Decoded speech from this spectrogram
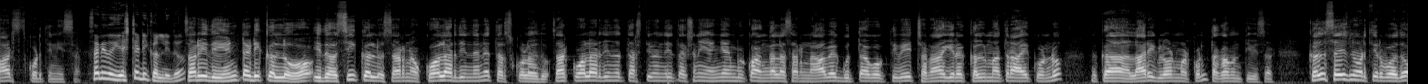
ಮಾಡಿಸ್ಕೊಡ್ತೀನಿ ಸರ್. ಸರ್ ಇದು ಎಷ್ಟಡಿ ಇದು? ಸರ್ ಇದು ಎಂಟಡಿ ಕಲ್ಲು. ಇದು ಹಸಿ ಕಲ್ಲು ಸರ್ ನಾವು ಕೋಲಾರದಿಂದನೇ ತರಿಸ್ಕೊಳ್ಳೋದು. ಸರ್ ಕೋಲಾರದಿಂದ ತರಿಸ್ತೀವಿ ಅಂದಿದ ತಕ್ಷಣ ಹೆಂಗೆ ಹೆಂಗೆ ಬೇಕೋ ಹಂಗಲ್ಲ ಸರ್. ನಾವೇ ಗುತ್ತಾಗಿ ಹೋಗ್ತೀವಿ. ಚೆನ್ನಾಗಿರೋ ಕಲ್ಲು ಮಾತ್ರ ಹಾಯ್ಕೊಂಡು ಕ ಲಾರಿಗೆ ಲೋಡ್ ಮಾಡ್ಕೊಂಡು ತಗೊಬಂತೀವಿ ಸರ್. ಕಲ್ಲು ಸೈಜ್ ನೋಡ್ತಿರ್ಬೋದು.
